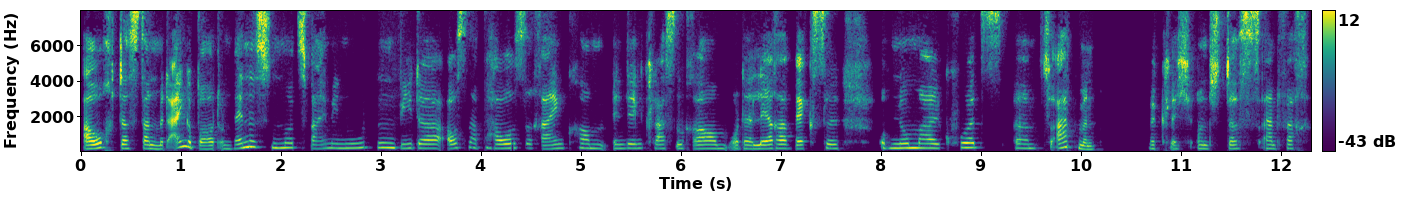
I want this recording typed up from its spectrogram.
auch das dann mit eingebaut. Und wenn es nur zwei Minuten wieder aus einer Pause reinkommen in den Klassenraum oder Lehrerwechsel, um nur mal kurz ähm, zu atmen, wirklich, und das einfach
